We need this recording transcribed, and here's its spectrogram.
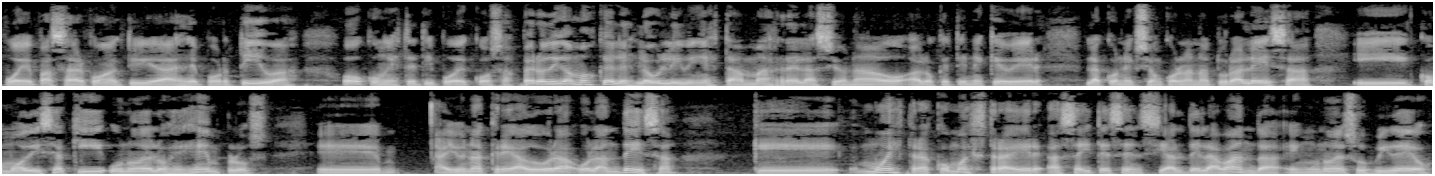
puede pasar con actividades deportivas o con este tipo de cosas. Pero digamos que el slow living está más relacionado a lo que tiene que ver la conexión con la naturaleza y como dice aquí uno de los ejemplos, eh, hay una creadora holandesa que muestra cómo extraer aceite esencial de lavanda en uno de sus videos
